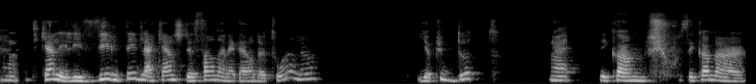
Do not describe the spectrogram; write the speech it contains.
Mm. Puis quand les, vérités de la cage descendent à l'intérieur de toi, là, il n'y a plus de doute. C'est comme, c'est comme un.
